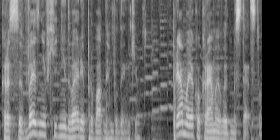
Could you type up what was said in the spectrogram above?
красивезні вхідні двері приватних будинків, прямо як окремий вид мистецтва.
